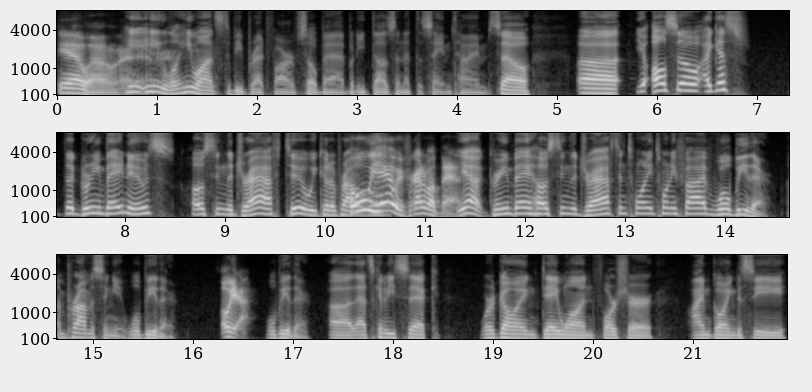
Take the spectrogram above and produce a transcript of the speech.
Yeah, well, he he he wants to be Brett Favre so bad, but he doesn't at the same time. So, uh, you also I guess the Green Bay news hosting the draft too. We could have probably oh yeah, we forgot about that. yeah Green Bay hosting the draft in 2025. We'll be there. I'm promising you, we'll be there. Oh yeah. We'll be there. Uh, that's gonna be sick. We're going day one for sure. I'm going to see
